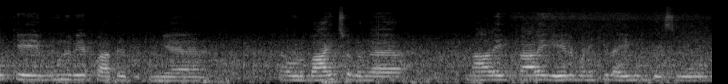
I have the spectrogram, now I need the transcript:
ஓகே மூணு பேர் பார்த்துட்டு இருக்கீங்க. ஒரு பாய் சொல்லுங்கள் நாளை காலை ஏழு மணிக்கு லைவில் பேசுவோம்.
